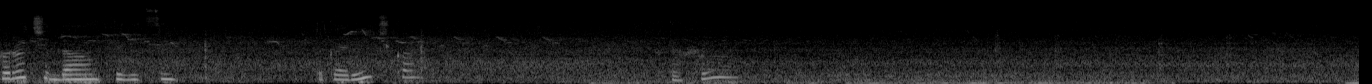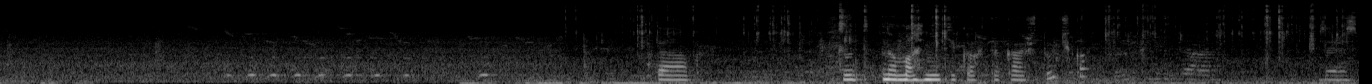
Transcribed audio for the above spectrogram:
Коротше, да, дивіться. Така річка. Птахи. Так. Тут на магнітиках така штучка. Зараз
